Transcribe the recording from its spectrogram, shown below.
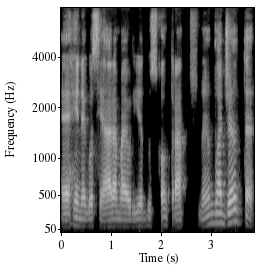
é, renegociar a maioria dos contratos. Né? Não adianta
